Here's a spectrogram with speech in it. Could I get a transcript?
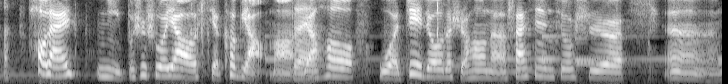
后来你不是说要写课表吗？对。然后我这周的时候呢，发现就是，嗯，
